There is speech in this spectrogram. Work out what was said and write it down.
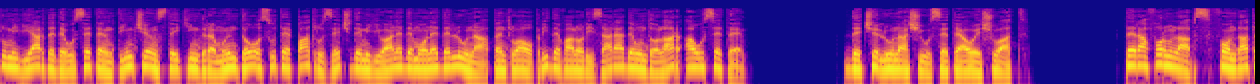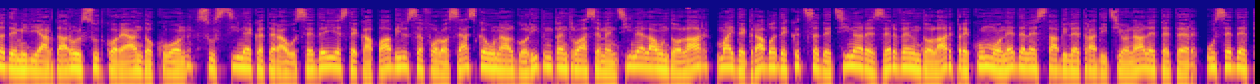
miliarde de usete în timp ce în staking rămân 240 de milioane de monede luna pentru a opri devalorizarea de un dolar a usete. De ce luna și usete au eșuat? Terraform Labs, fondată de miliardarul sudcorean Do Kwon, susține că TerraUSD este capabil să folosească un algoritm pentru a se menține la un dolar mai degrabă decât să dețină rezerve în dolari precum monedele stabile tradiționale Tether, USDT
